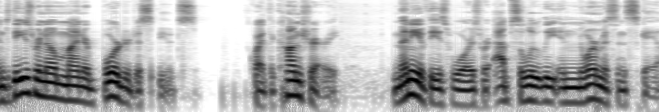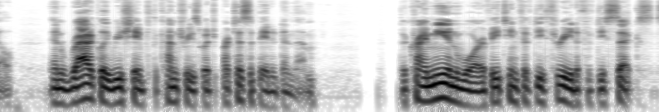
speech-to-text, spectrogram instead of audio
And these were no minor border disputes. Quite the contrary. Many of these wars were absolutely enormous in scale and radically reshaped the countries which participated in them. The Crimean War of 1853 to 56,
